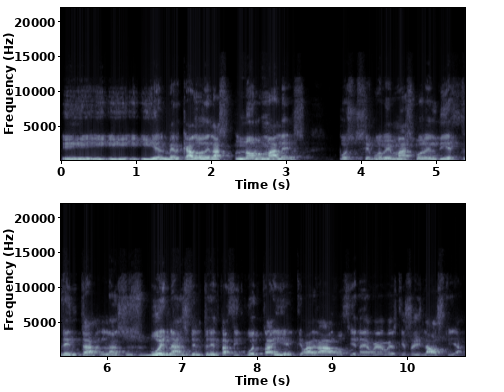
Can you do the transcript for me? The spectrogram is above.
Y, el mercado de las normales, pues se mueve más por el 10-30, las buenas del 30-50 y el que valga algo 100 RR es que sois la hostia.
